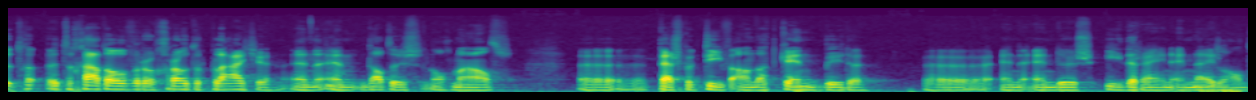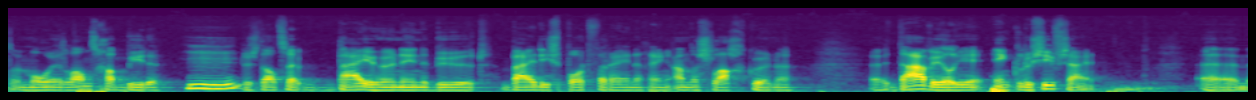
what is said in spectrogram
het, het gaat over een groter plaatje. En, en dat is nogmaals eh, perspectief aan dat kind bieden. Eh, en, en dus iedereen in Nederland een mooie landschap bieden. Mhm. Dus dat ze bij hun in de buurt, bij die sportvereniging aan de slag kunnen. Eh, daar wil je inclusief zijn. Ehm,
